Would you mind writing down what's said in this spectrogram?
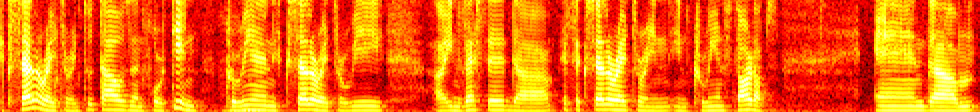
accelerator in 2014, Korean accelerator. We uh, invested uh, it's accelerator in in Korean startups, and um,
